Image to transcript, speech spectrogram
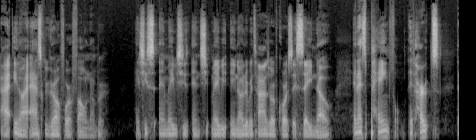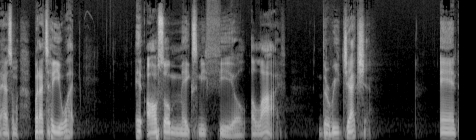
I, you know, I ask a girl for a phone number, and she's and maybe she's and she maybe you know there've been times where of course they say no, and that's painful. It hurts to have someone. But I tell you what, it also makes me feel alive. The rejection. And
